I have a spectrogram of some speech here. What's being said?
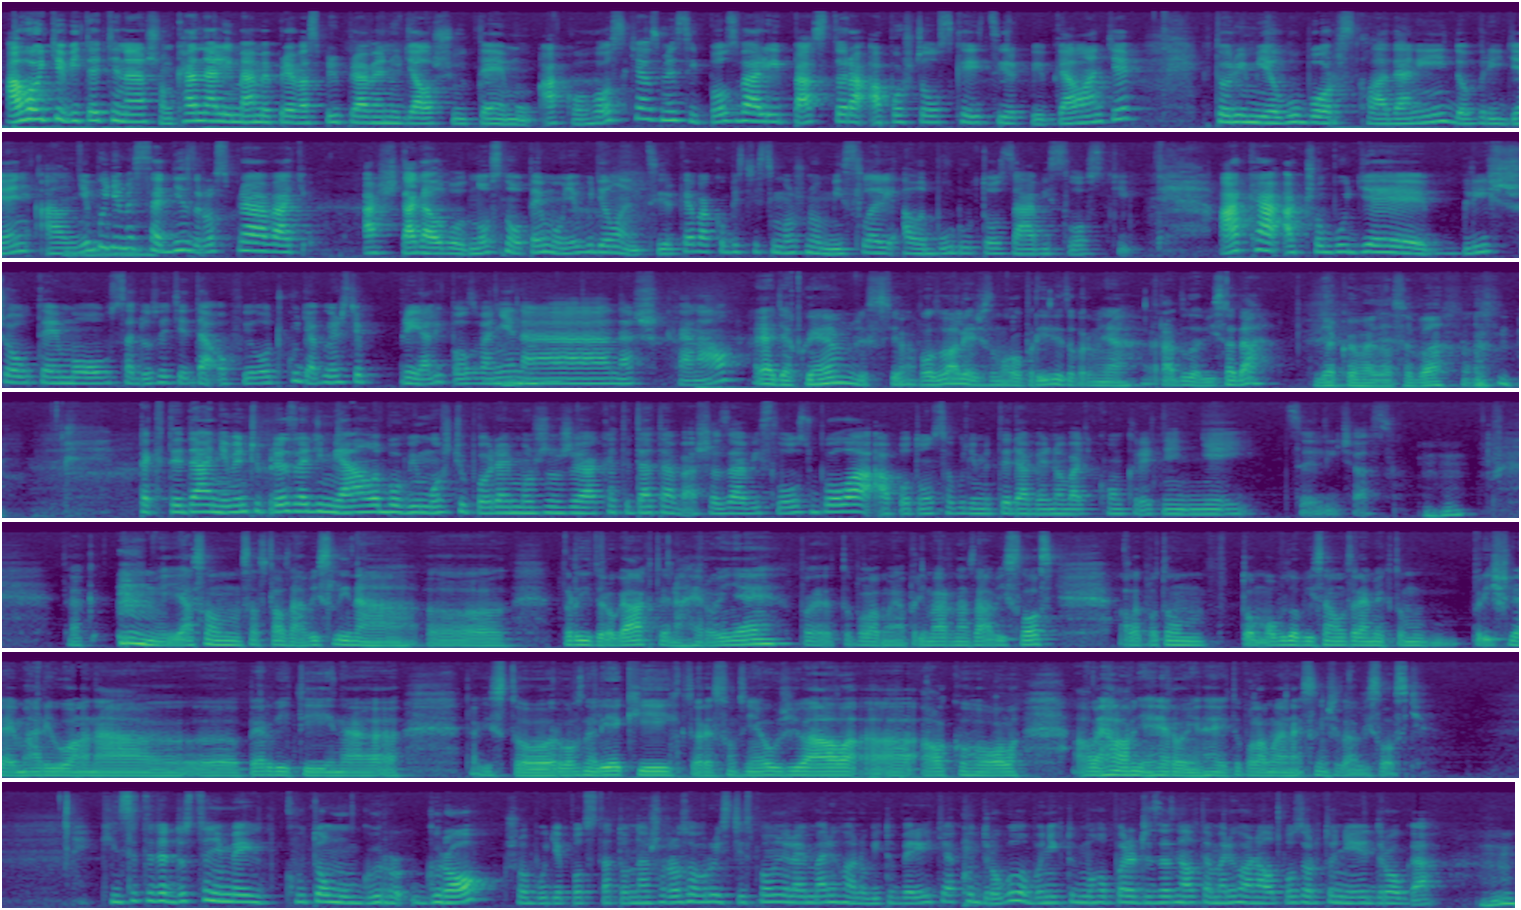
Ahojte, vítajte na našom kanáli, máme pre vás pripravenú ďalšiu tému. Ako hostia sme si pozvali pastora Apoštolskej cirkvi v Galante, ktorým je Lubor Skladaný. Dobrý deň, ale nebudeme sa dnes rozprávať až tak, alebo nosnou témou nebude len církev, ako by ste si možno mysleli, ale budú to závislosti. Aká a čo bude bližšou témou sa dozviete teda o chvíľočku. Ďakujem, že ste prijali pozvanie mm. na náš kanál. A ja ďakujem, že ste ma pozvali a že som mohol prísť. Je to pre mňa radová výsada. Ďakujem aj za seba. Tak teda neviem, či prezradím ja, alebo vy môžete povedať možno, že aká teda tá vaša závislosť bola a potom sa budeme teda venovať konkrétne nej celý čas. Mm-hmm. Tak ja som sa stal závislý na uh, tvrdých drogách, to je na heroine, to bola moja primárna závislosť, ale potom v tom období samozrejme k tomu prišli aj marihuana, uh, pervitín, uh, takisto rôzne lieky, ktoré som zneužíval, a alkohol, ale hlavne heroín, hej, to bola moja najsilnejšia závislosť. Kým sa teda dostaneme ku tomu gr- gro, čo bude podstatou nášho rozhovoru, ste spomenuli aj marihuanu. Vy to beriete ako drogu? Lebo niekto by mohol povedať, že zaznal tá marihuana, ale pozor, to nie je droga. Mm-hmm.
